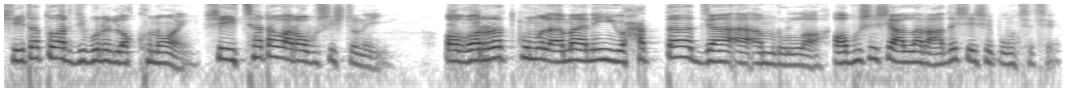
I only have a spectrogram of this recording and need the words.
সেটা তো আর জীবনের লক্ষ্য নয়। সেই ইচ্ছাটাও আর অবশিষ্ট নেই। অগররত কুমুল আমানি হাত্তা যা আমরুল্লাহ। অবশেষে আল্লাহর আদেশ এসে পৌঁছেছে।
